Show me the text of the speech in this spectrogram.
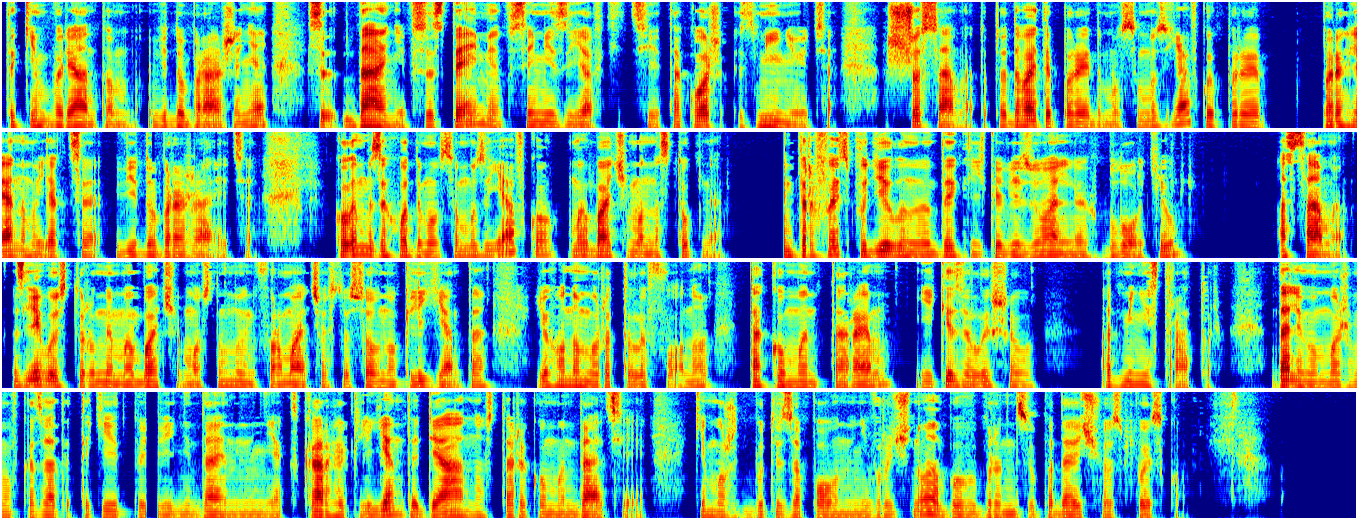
таким варіантом відображення, дані в системі, в самій заявці також змінюються. Що саме? Тобто давайте перейдемо в саму заявку і переглянемо, як це відображається. Коли ми заходимо в саму заявку, ми бачимо наступне. Інтерфейс поділений на декілька візуальних блоків. А саме, з лівої сторони ми бачимо основну інформацію стосовно клієнта, його номеру телефону та коментарем, який залишив адміністратор. Далі ми можемо вказати такі відповідні дані, як скарги клієнта, діагноз та рекомендації, які можуть бути заповнені вручну або вибрані з випадаючого списку.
